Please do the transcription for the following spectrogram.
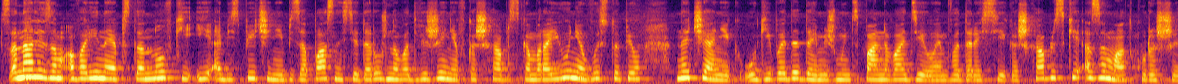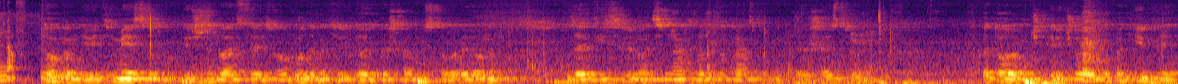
С анализом аварийной обстановки и обеспечения безопасности дорожного движения в Кашхабльском районе выступил начальник УГИБДД межмуниципального отдела МВД России Кашхабльский Азамат Курашинов. Итогом 9 месяцев 2023 года на территории Кашхабльского района зарегистрировано 17 дорожно-транспортных происшествий, в котором 4 человека погибли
